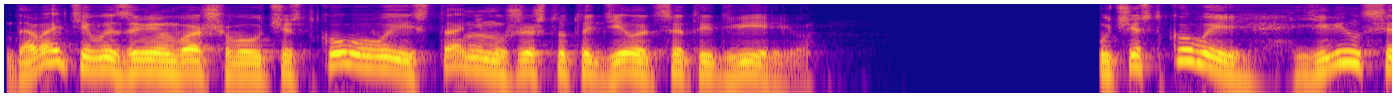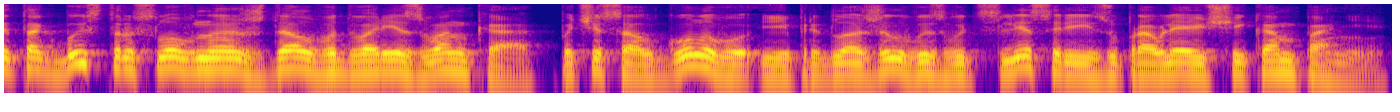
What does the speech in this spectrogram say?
«Давайте вызовем вашего участкового и станем уже что-то делать с этой дверью». Участковый явился так быстро, словно ждал во дворе звонка, почесал голову и предложил вызвать слесаря из управляющей компании.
